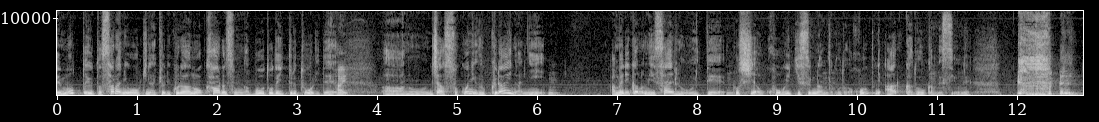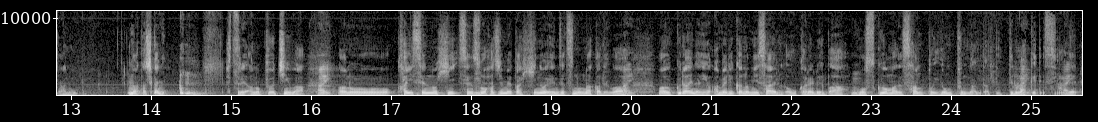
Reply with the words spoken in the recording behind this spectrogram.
でもっと言うとさらに大きな距離。これはあのカールソンが冒頭で言ってる通りで、はい、あのじゃあそこにウクライナにアメリカのミサイルを置いてロシアを攻撃するなんてことが本当にあるかどうかですよね。あのまあ、確かに 失礼。あのプーチンは、はい、あの開戦の日戦争を始めた日の演説の中では、はい、まあ、ウクライナにアメリカのミサイルが置かれれば、うん、モスクワまで3分、4分なんだって言ってるわけですよね。はい、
